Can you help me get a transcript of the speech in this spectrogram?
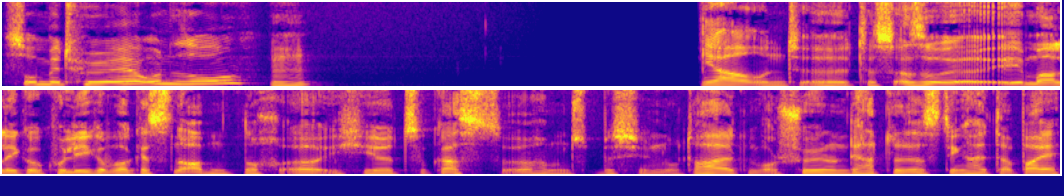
So mit Höhe und so. Mhm. Ja, und äh, das, also äh, ehemaliger Kollege war gestern Abend noch äh, hier zu Gast, äh, haben uns ein bisschen unterhalten, war schön und der hatte das Ding halt dabei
